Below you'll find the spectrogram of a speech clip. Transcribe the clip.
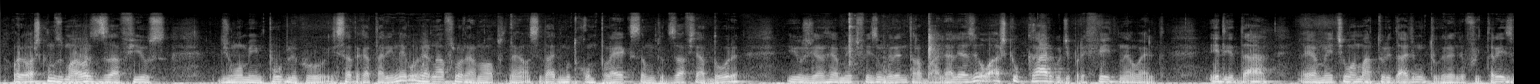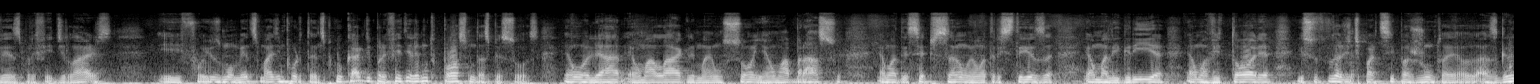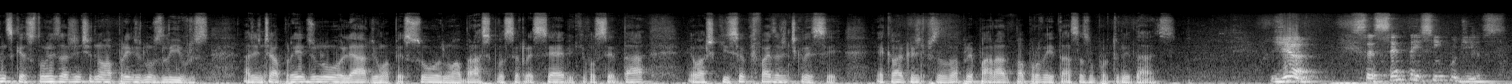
Agora, eu acho que um dos maiores desafios de um homem público em Santa Catarina é governar Florianópolis. Né? É uma cidade muito complexa, muito desafiadora e o Jean realmente fez um grande trabalho. Aliás, eu acho que o cargo de prefeito, né, Wellington, ele dá realmente uma maturidade muito grande. Eu fui três vezes prefeito de Lages e foi os momentos mais importantes, porque o cargo de prefeito ele é muito próximo das pessoas. É um olhar, é uma lágrima, é um sonho, é um abraço, é uma decepção, é uma tristeza, é uma alegria, é uma vitória. Isso tudo a gente participa junto. É, as grandes questões a gente não aprende nos livros, a gente aprende no olhar de uma pessoa, no abraço que você recebe, que você dá. Eu acho que isso é o que faz a gente crescer. É claro que a gente precisa estar preparado para aproveitar essas oportunidades. Jean, 65 dias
